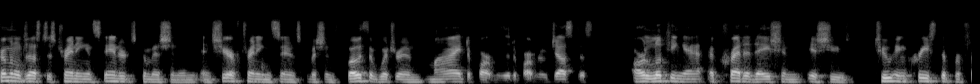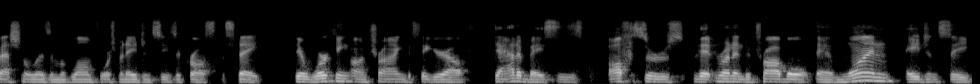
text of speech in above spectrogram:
Criminal Justice Training and Standards Commission and, and, Sheriff Training and Standards Commissions, both of which are in my department, the Department of Justice, are looking at accreditation issues to increase the professionalism of law enforcement agencies across the state. They're working on trying to figure out databases, officers that run into trouble in one agency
